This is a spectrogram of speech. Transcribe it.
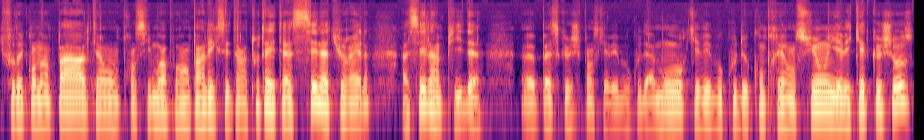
il faudrait qu'on en parle, on prend six mois pour en parler, etc. Tout a été assez naturel, assez limpide, euh, parce que je pense qu'il y avait beaucoup d'amour, qu'il y avait beaucoup de compréhension, il y avait quelque chose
